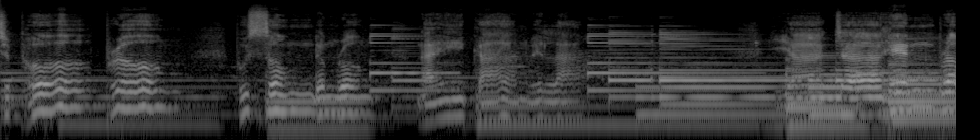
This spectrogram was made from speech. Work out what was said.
จะพบพระองค์ผู้ทรงดำรงในการเวลา อยากจะเห็นพระ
